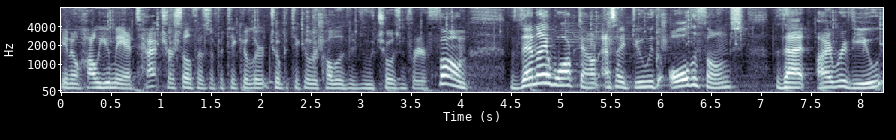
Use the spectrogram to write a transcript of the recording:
you know how you may attach yourself as a particular to a particular color that you've chosen for your phone. Then I walk down, as I do with all the phones that I review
